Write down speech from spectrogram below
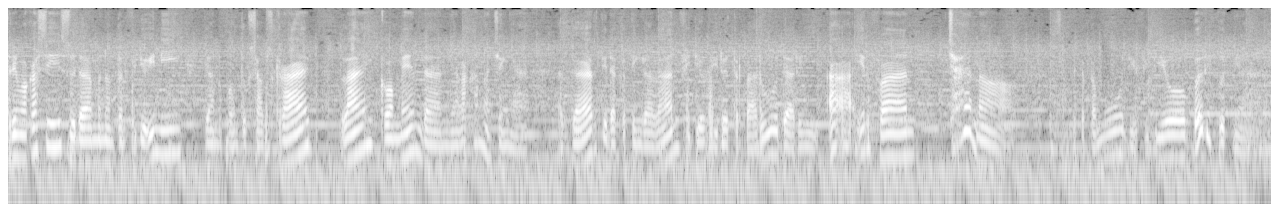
Terima kasih sudah menonton video ini. Jangan lupa untuk subscribe, like, komen, dan nyalakan loncengnya agar tidak ketinggalan video-video terbaru dari AA Irfan Channel. Sampai ketemu di video berikutnya.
